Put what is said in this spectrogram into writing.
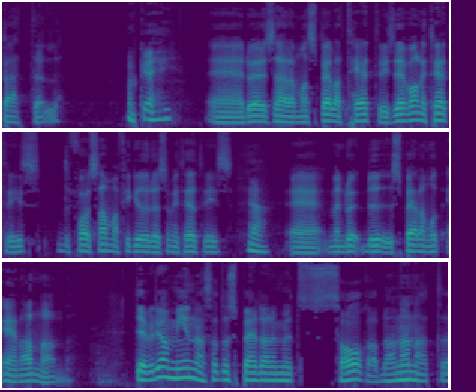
Battle. Okej. Eh, då är det så här att man spelar Tetris. Det är vanligt Tetris. Du får samma figurer som i Tetris. Ja. Eh, men du, du spelar mot en annan. Det vill jag minnas att du spelade mot Sara bland annat. Eh,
